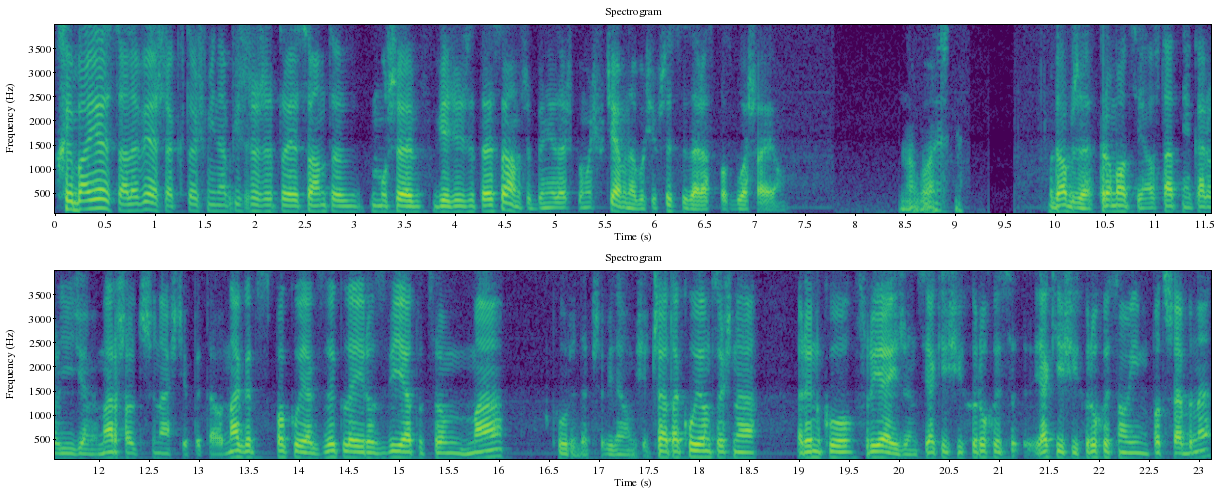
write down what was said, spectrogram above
Chyba jest, ale wiesz, jak ktoś mi napisze, że to jest on, to muszę wiedzieć, że to jest on, żeby nie dać komuś w ciemno, bo się wszyscy zaraz pozgłaszają. No właśnie. Dobrze, promocja. Ostatnie, Karol, idziemy. Marszal 13 pytał. Nugget spokój jak zwykle i rozwija to, co ma. Kurde, przewinęło mi się. Czy atakują coś na rynku free agents? Jakieś ich ruchy, jakieś ich ruchy są im potrzebne?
